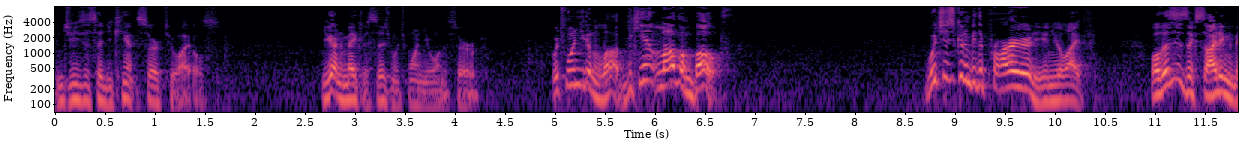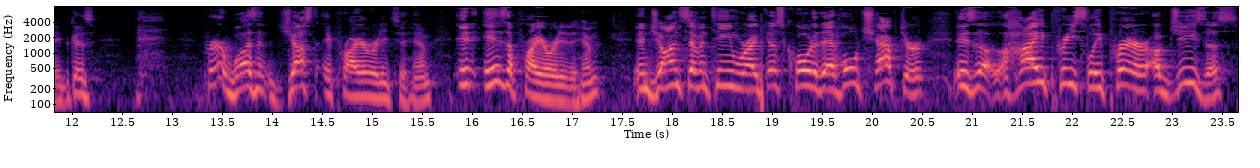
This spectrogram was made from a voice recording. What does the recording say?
And Jesus said, You can't serve two idols. You got to make a decision which one you want to serve. Which one you're going to love. You can't love them both. Which is going to be the priority in your life? Well, this is exciting to me because prayer wasn't just a priority to him, it is a priority to him. In John 17, where I just quoted, that whole chapter is a high priestly prayer of Jesus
